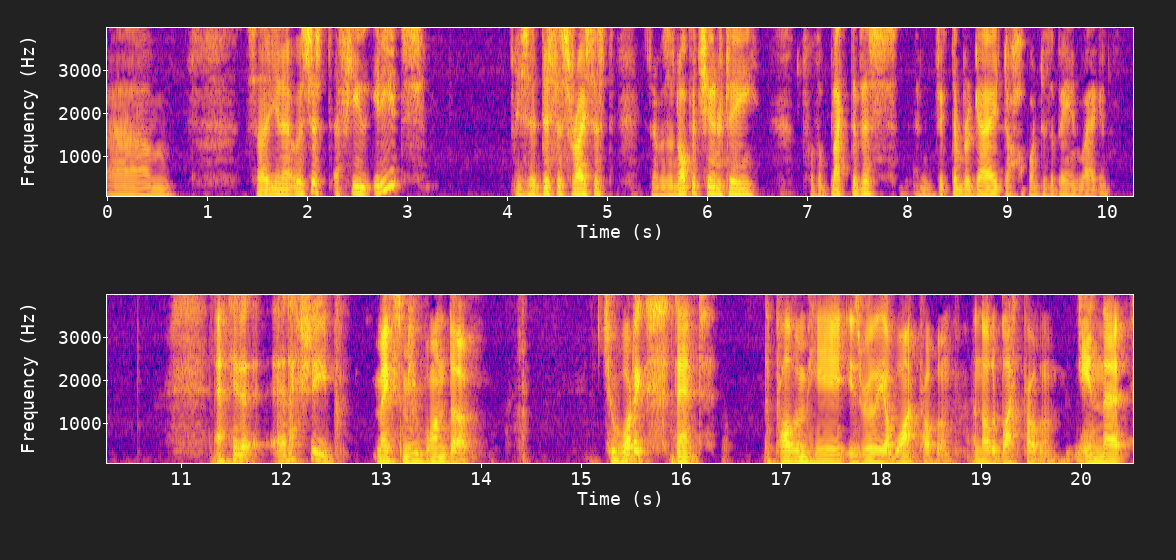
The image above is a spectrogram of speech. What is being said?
Um, so, you know, it was just a few idiots. He said, This is racist. And it was an opportunity for the Blacktivists and Victim Brigade to hop onto the bandwagon. I think it actually makes me wonder to what extent the problem here is really a white problem and not a black problem. Yeah. In that,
